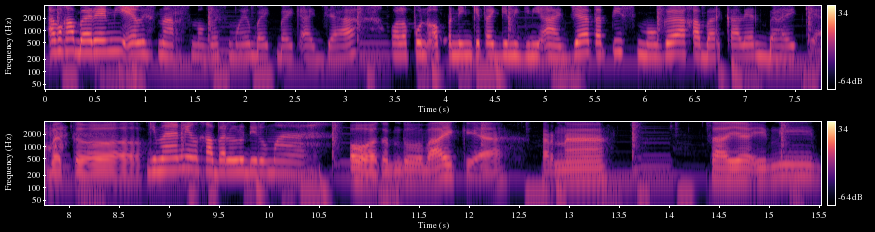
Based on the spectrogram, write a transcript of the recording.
Apa kabarnya nih Elisnar? Semoga semuanya baik-baik aja Walaupun opening kita gini-gini aja Tapi semoga kabar kalian baik ya Betul. Gimana nih kabar lu di rumah? Oh, tentu baik ya. Karena saya ini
